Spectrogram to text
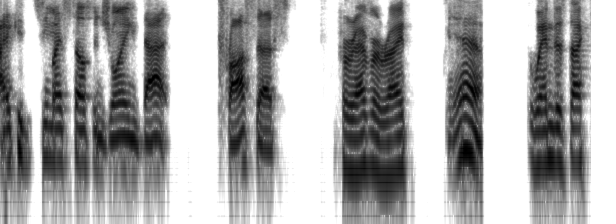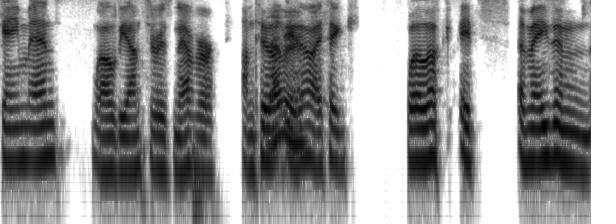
I could see myself enjoying that process forever, right? Yeah. When does that game end? Well, the answer is never. Until never. you know, I think. Well, look, it's amazing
